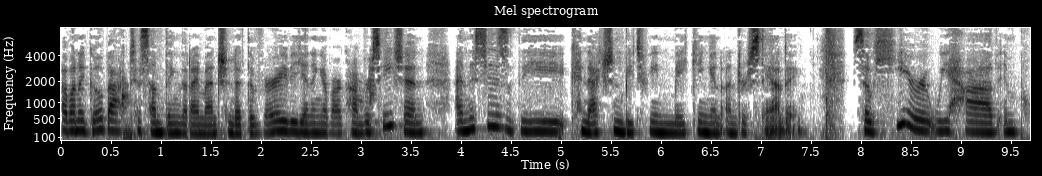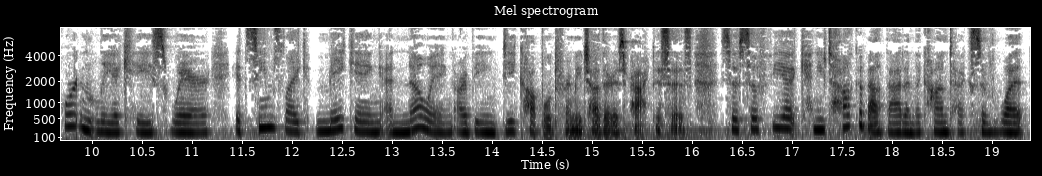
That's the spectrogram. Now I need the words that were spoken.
I want to go back to something that I mentioned at the very beginning of our conversation, and this is the connection between making and understanding. So here we have importantly a case where it seems like making and knowing are being decoupled from each other as practices. So, Sophia, can you talk about that in the context of what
